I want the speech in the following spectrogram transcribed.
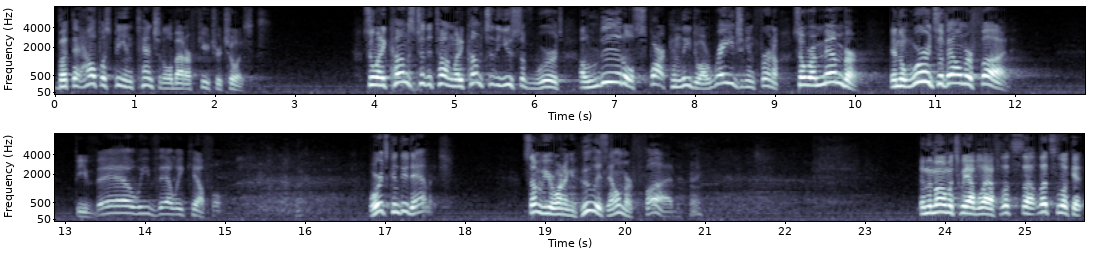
but to help us be intentional about our future choices. So when it comes to the tongue, when it comes to the use of words, a little spark can lead to a raging inferno. So remember, in the words of Elmer Fudd, be very, very careful. Words can do damage. Some of you are wondering, who is Elmer Fudd? Right? In the moments we have left, let's, uh, let's look at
